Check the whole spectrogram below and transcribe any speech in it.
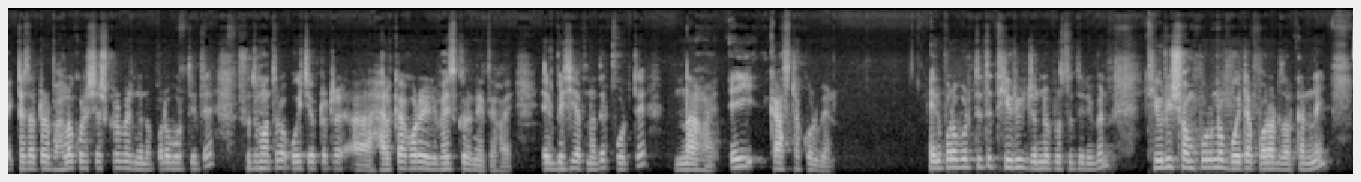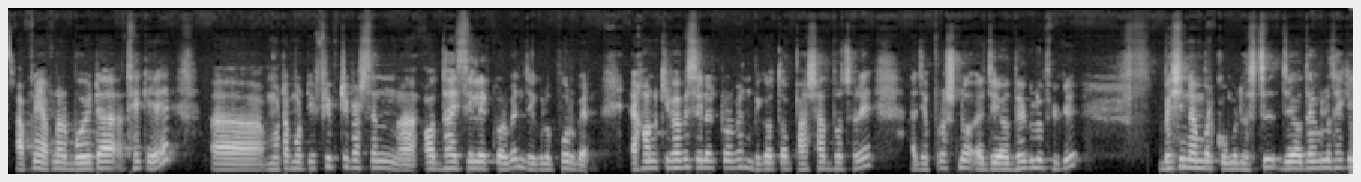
একটা চ্যাপ্টার ভালো করে শেষ করবেন যেন পরবর্তীতে শুধুমাত্র ওই চ্যাপ্টারটা হালকা করে রিভাইজ করে নিতে হয়। এর বেশি আপনাদের পড়তে না হয়। এই কাজটা করবেন। এর পরবর্তীতে থিওরির জন্য প্রস্তুতি নেবেন। থিওরি সম্পূর্ণ বইটা পড়ার দরকার নেই। আপনি আপনার বইটা থেকে মোটামুটি ফিফটি পার্সেন্ট অধ্যায় সিলেক্ট করবেন যেগুলো পড়বেন। এখন কীভাবে সিলেক্ট করবেন? বিগত পাঁচ সাত বছরে যে প্রশ্ন যে অধ্যায়গুলো থেকে বেশি নাম্বার কমন আসছে, যে অধ্যায়গুলো থেকে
